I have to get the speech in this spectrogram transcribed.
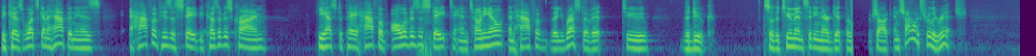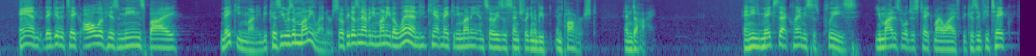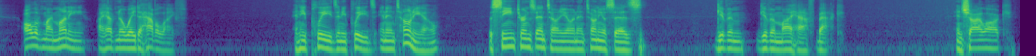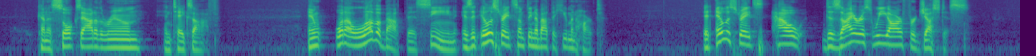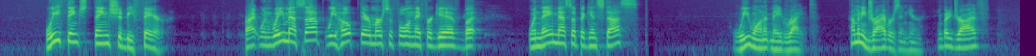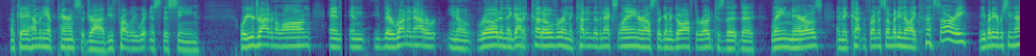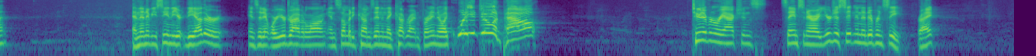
Because what's going to happen is half of his estate, because of his crime, he has to pay half of all of his estate to Antonio and half of the rest of it to the Duke. So the two men sitting there get the rest of Shylock, and Shylock's really rich. And they get to take all of his means by making money because he was a money lender. So if he doesn't have any money to lend, he can't make any money, and so he's essentially going to be impoverished and die. And he makes that claim. He says, Please, you might as well just take my life because if you take all of my money, I have no way to have a life. And he pleads and he pleads. And Antonio, the scene turns to Antonio, and Antonio says, Give him, give him my half back. And Shylock kind of sulks out of the room and takes off. And what I love about this scene is it illustrates something about the human heart. It illustrates how desirous we are for justice. We think things should be fair. Right? When we mess up, we hope they're merciful and they forgive, but when they mess up against us, we want it made right. How many drivers in here? Anybody drive? Okay, how many have parents that drive? You've probably witnessed this scene where you're driving along and, and they're running out of you know road and they got to cut over and they cut into the next lane or else they're going to go off the road because the, the lane narrows and they cut in front of somebody and they're like sorry anybody ever seen that and then have you seen the, the other incident where you're driving along and somebody comes in and they cut right in front of you and they're like what are you doing pal two different reactions same scenario you're just sitting in a different seat right?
